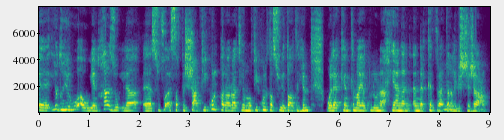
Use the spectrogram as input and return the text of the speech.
آه، يظهروا أو ينحازوا إلى آه، صف الشعب في كل قراراتهم وفي كل تصويتاتهم. ولكن كما يقولون أحيانا أن الكثرة تغلب الشجاعة.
